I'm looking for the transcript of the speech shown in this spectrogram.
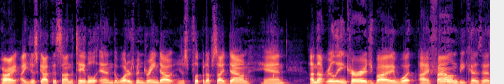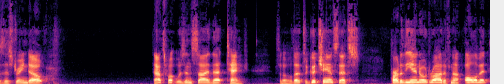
All right, I just got this on the table and the water's been drained out. You just flip it upside down and I'm not really encouraged by what I found because as this drained out, that's what was inside that tank. So that's a good chance that's part of the anode rod, if not all of it.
